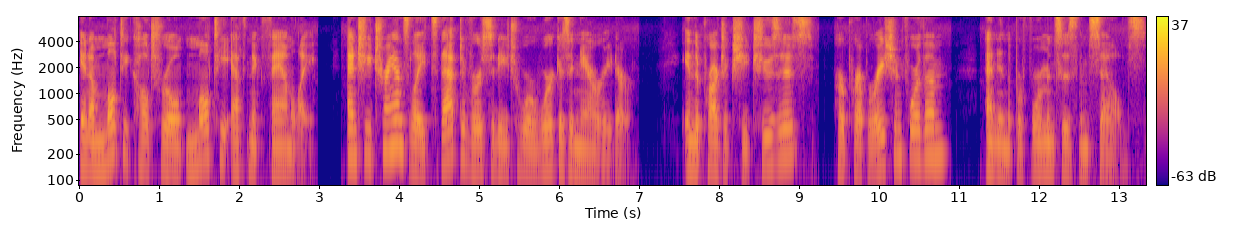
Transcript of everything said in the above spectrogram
in a multicultural, multi ethnic family, and she translates that diversity to her work as a narrator. In the projects she chooses, her preparation for them, and in the performances themselves.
